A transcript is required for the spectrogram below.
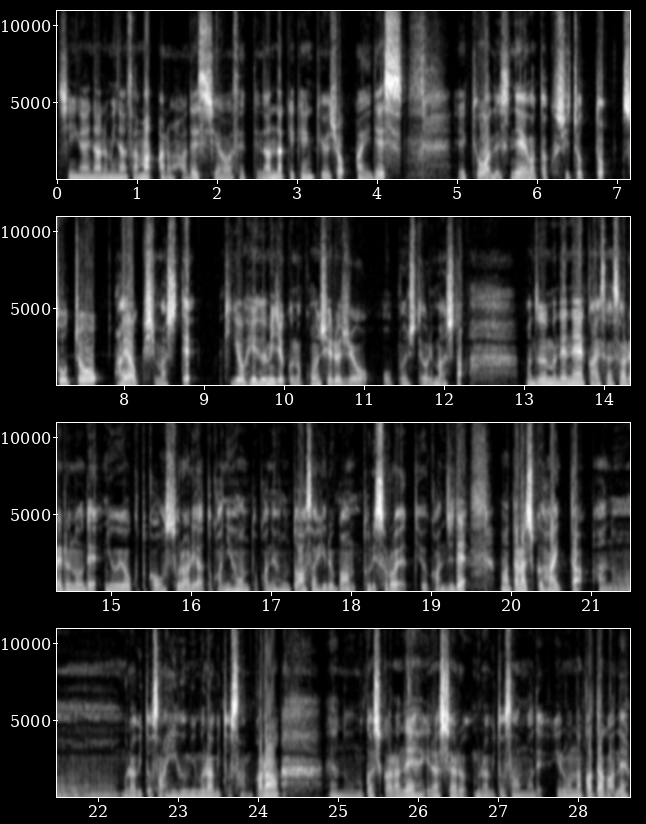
親愛なる皆様、アロハです。幸せってなんだっけ研究所、愛です。え今日はですね、私ちょっと早朝早起きしまして、起業ひふみ塾のコンシェルジュをオープンしておりました。まあ、ズームでね、開催されるので、ニューヨークとかオーストラリアとか日本とかね、ほんと朝昼晩取り揃えっていう感じで、まあ、新しく入った、あのー、村人さん、ひふみ村人さんから、あの、昔からね、いらっしゃる村人さんまで、いろんな方がね、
